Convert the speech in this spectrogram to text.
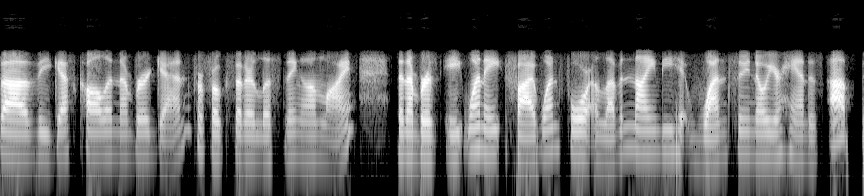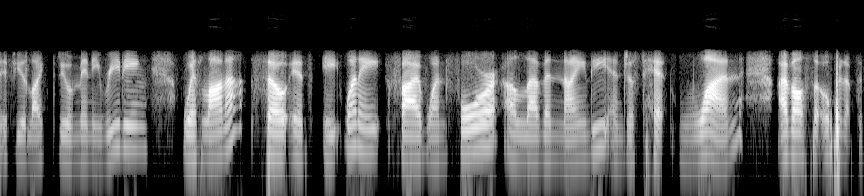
uh, the guest call-in number again for folks that are listening online. The number is eight one eight five one four eleven ninety. Hit 1 so you know your hand is up if you'd like to do a mini reading with Lana. So it's eight one eight five one four eleven ninety, and just hit 1. I've also opened up the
